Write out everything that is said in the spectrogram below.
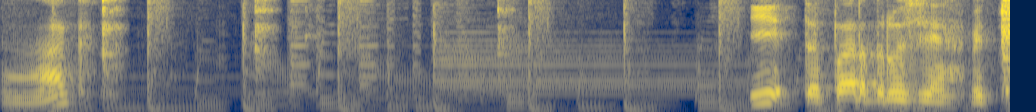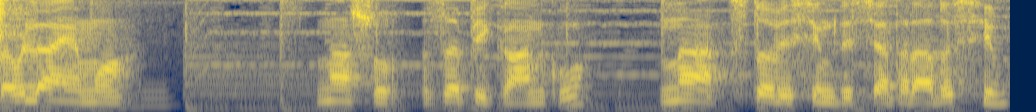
Так. І тепер, друзі, відправляємо нашу запіканку на 180 градусів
